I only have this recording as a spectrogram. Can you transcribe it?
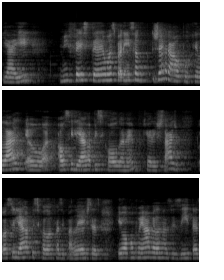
E aí me fez ter uma experiência geral, porque lá eu auxiliava a psicóloga, né, porque era estágio, eu auxiliava a psicóloga a fazer palestras, eu acompanhava ela nas visitas.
